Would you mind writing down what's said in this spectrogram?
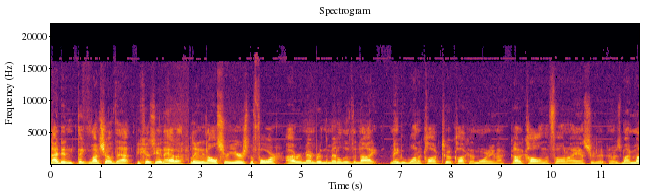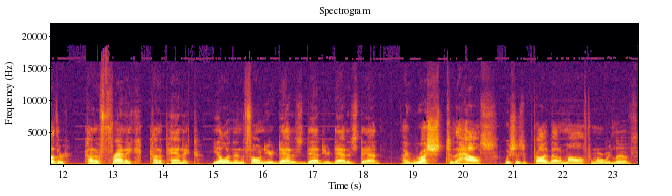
and I didn't think much of that because he had had a bleeding ulcer years before. I remember in the middle of the night, maybe one o'clock, two o'clock in the morning, I got a call on the phone. I answered it, and it was my mother, kind of frantic, kind of panicked, yelling in the phone, Your dad is dead, your dad is dead. I rushed to the house, which is probably about a mile from where we lived.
